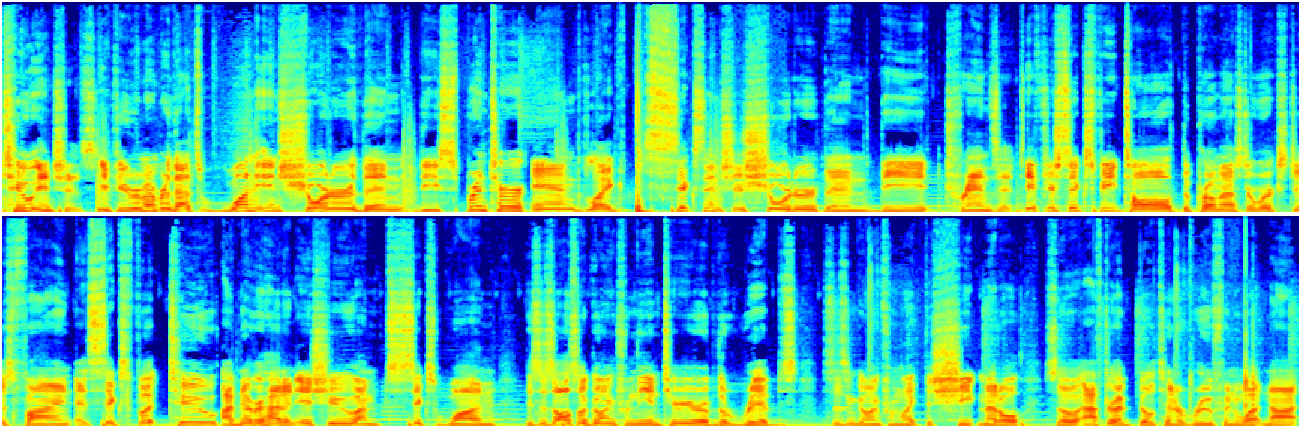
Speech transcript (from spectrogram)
two inches. If you remember, that's one inch shorter than the Sprinter and like six inches shorter than the Transit. If you're six feet tall, the ProMaster works just fine. At six foot two, I've never had an issue. I'm six one. This is also going from the interior of the ribs. This isn't going from like the sheet metal. So after I built in a roof and whatnot,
